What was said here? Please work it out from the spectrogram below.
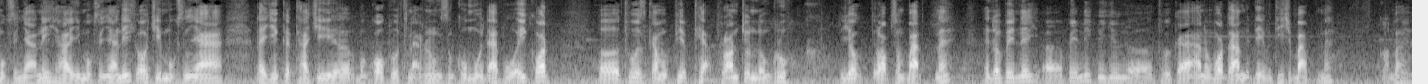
មុខសញ្ញានេះហើយមុខសញ្ញានេះក៏ជាមុខសញ្ញាដែលយើងគិតថាជាបង្កគ្រោះថ្នាក់ក្នុងសង្គមមួយដែរព្រោះអីគាត់ធ្វើសកម្មភាពធាក់ប្លន់ជនរងគ្រោះយកទ្រព្យសម្បត្តិណា ហើយដល់ពេលនេះពេលនេះគឺយើងធ្វើការអនុវត្តតាមនីតិវិធីច្បាប់ណាគាត់មាន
